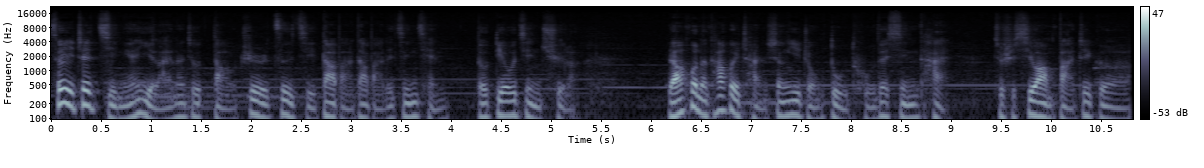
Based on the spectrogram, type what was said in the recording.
所以这几年以来呢，就导致自己大把大把的金钱都丢进去了。然后呢，他会产生一种赌徒的心态。就是希望把这个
